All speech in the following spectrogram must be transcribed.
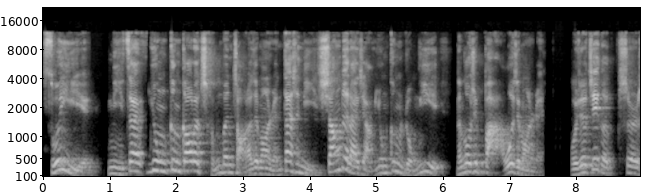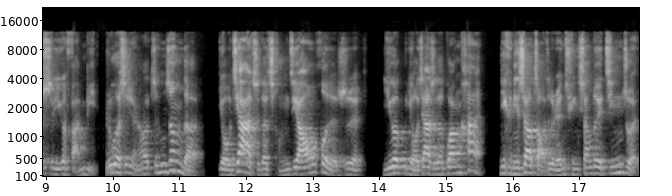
所以你在用更高的成本找到这帮人，但是你相对来讲用更容易能够去把握这帮人。我觉得这个事儿是一个反比。如果是想要真正的有价值的成交，或者是一个有价值的观看，你肯定是要找这个人群相对精准，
